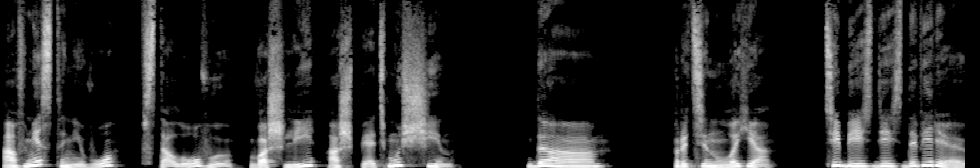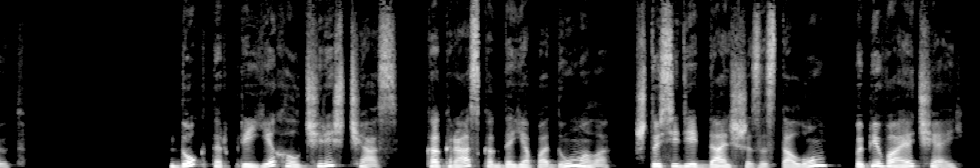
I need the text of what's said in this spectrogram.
А вместо него в столовую вошли аж пять мужчин. «Да», — протянула я, — «тебе здесь доверяют». Доктор приехал через час, как раз когда я подумала, что сидеть дальше за столом, попивая чай,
